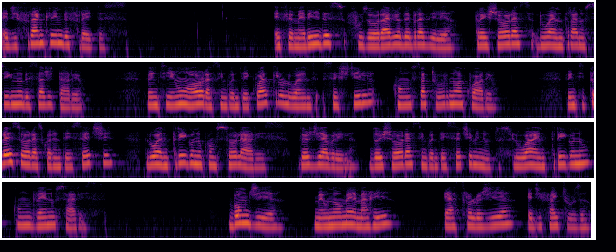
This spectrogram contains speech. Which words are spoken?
é de Franklin de Freitas. Efemerides, fuso horário de Brasília. 3 horas, lua entra no signo de Sagitário. 21 horas 54, lua em sextil com Saturno Aquário. 23 horas 47, Lua em trígono com Sol Ares, 2 de abril, 2 horas 57 minutos. Lua em trígono com Vênus Ares. Bom dia, meu nome é Marie e a astrologia é de Faituza.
